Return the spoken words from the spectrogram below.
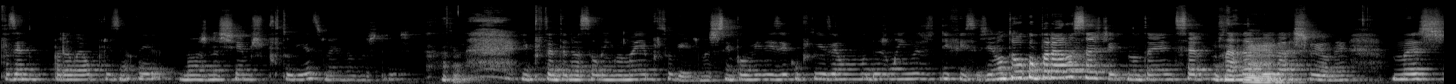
fazendo um paralelo, por exemplo, nós nascemos portugueses, não é? Nós os três. e, portanto, a nossa língua mãe é português. Mas sempre ouvi dizer que o português é uma das línguas difíceis. Eu não estou a comparar ao sânscrito, não tem de certo nada a ver, acho eu, né? Mas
